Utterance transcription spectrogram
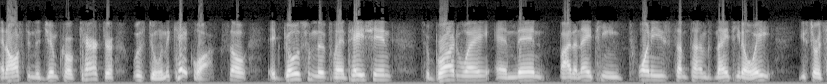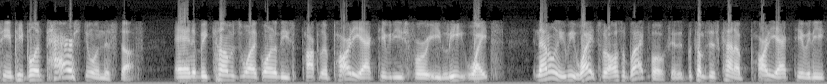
and often the Jim Crow character was doing the cakewalk. So it goes from the plantation to Broadway, and then by the 1920s, sometimes 1908, you start seeing people in Paris doing this stuff, and it becomes like one of these popular party activities for elite whites. Not only elite whites, but also black folks, and it becomes this kind of party activity,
